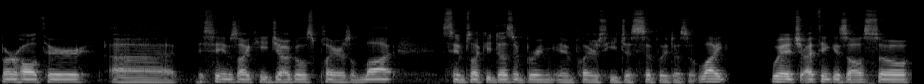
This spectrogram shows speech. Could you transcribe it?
Berhalter uh, it seems like he juggles players a lot. It seems like he doesn't bring in players he just simply doesn't like, which I think is also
